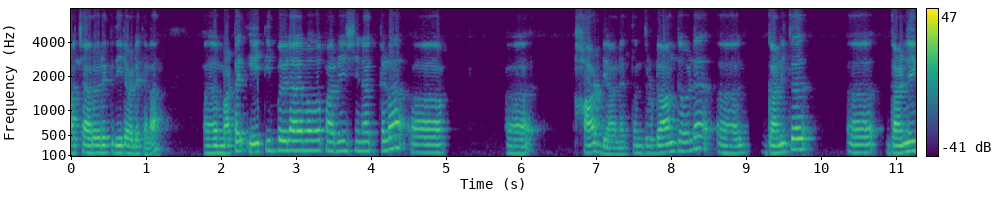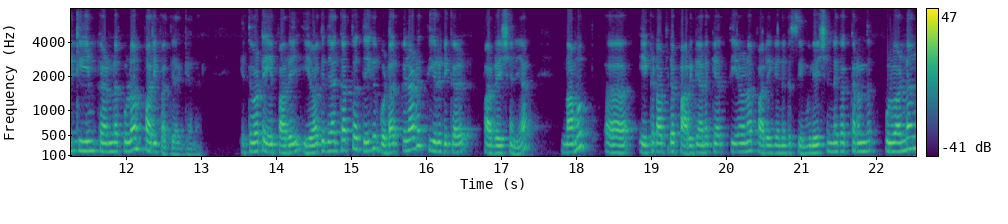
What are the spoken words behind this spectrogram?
ආචාර්යවරයෙක් දීට වැඩ කළා. මට ඒ තිබ්බ වෙලාවේ මම පරිශීලනයක් කළා හાર્ඩ්යා නැත්තම් දෘඩාංගවල ගණිත ගණනය කිරීම කරන්න පුළුවන් පරිපතයක් ගැන. එතකොට ඒ පරි ඒ වගේ දෙයක් ගත්තොත් ඒක ගොඩක් වෙලාට තියරිටිකල් පර්යේෂණයක්. නමුත් ඒකට අපිට පරිගණකයක් තියෙනවා පරිගණක සිමුලේෂන් එකක් කරන්න පුළුවන් නම්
